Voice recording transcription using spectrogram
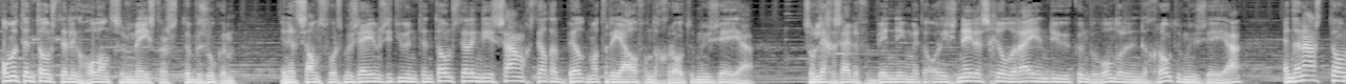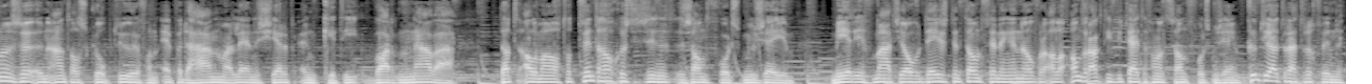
om de tentoonstelling Hollandse Meesters te bezoeken. In het Zandvoortsmuseum ziet u een tentoonstelling... die is samengesteld uit beeldmateriaal van de grote musea. Zo leggen zij de verbinding met de originele schilderijen... die u kunt bewonderen in de grote musea... en daarnaast tonen ze een aantal sculpturen van Eppe de Haan... Marlene Scherp en Kitty Warnawa. Dat allemaal nog tot 20 augustus in het Zandvoorts Museum. Meer informatie over deze tentoonstelling... en over alle andere activiteiten van het Zandvoorts Museum... kunt u uiteraard terugvinden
